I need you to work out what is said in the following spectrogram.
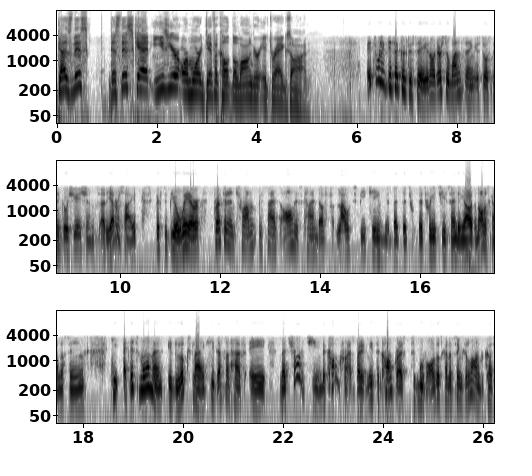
Does this does this get easier or more difficult the longer it drags on? It's really difficult to say. You know, there's the one thing is those negotiations. At the other side, we have to be aware President Trump, besides all this kind of loud speaking, the, the, the tweets he's sending out and all those kind of things, he, at this moment, it looks like he does not have a majority in the Congress, but it needs the Congress to move all those kind of things along because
